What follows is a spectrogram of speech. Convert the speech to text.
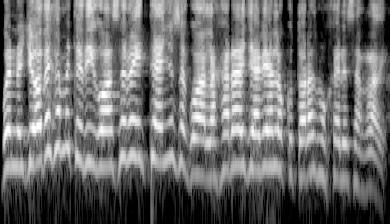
Bueno, yo déjame te digo, hace 20 años en Guadalajara ya había locutoras mujeres en radio.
